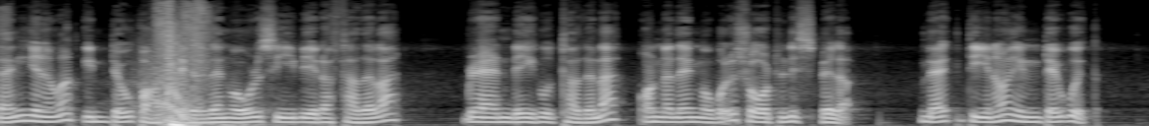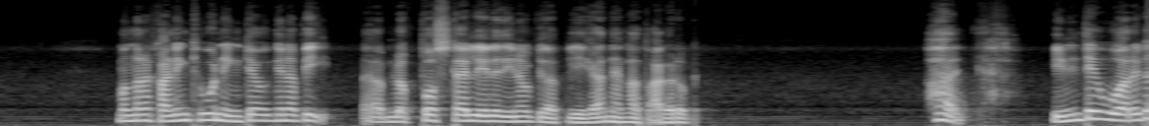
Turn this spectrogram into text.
දැන්ගෙනවා ඉන්ටව් පාට දැන් ඔවල් සීබිය එකක් හදලා බ්‍රන්්ඩේකුත් හදන ඔන්න දැන් ඔගොල ෂෝට් ලිස් පෙලා දැක් තියෙනවා ඉන්ටව් එක. මඟන කලින් කිව ඉන්ටව් ගෙන අපි බ්ලොක් පොස්ටල් ල දින පිපිය එක දැ කතාකරු හයි ඉන්ටව් වරක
